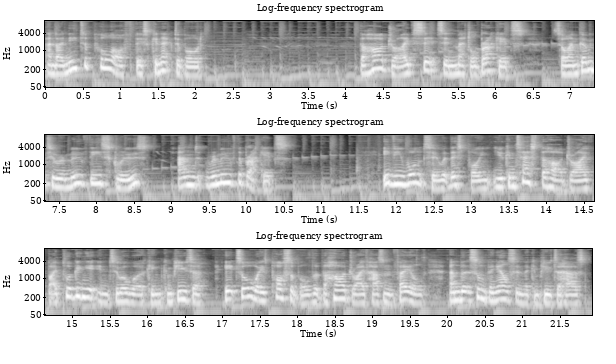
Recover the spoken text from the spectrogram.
And I need to pull off this connector board. The hard drive sits in metal brackets, so I'm going to remove these screws and remove the brackets. If you want to at this point, you can test the hard drive by plugging it into a working computer. It's always possible that the hard drive hasn't failed and that something else in the computer has.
